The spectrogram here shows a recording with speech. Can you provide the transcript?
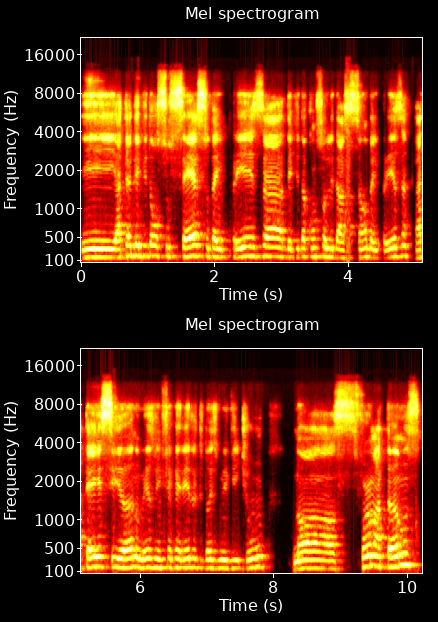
e até devido ao sucesso da empresa, devido à consolidação da empresa, até esse ano mesmo, em fevereiro de 2021, nós formatamos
